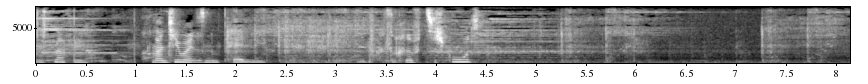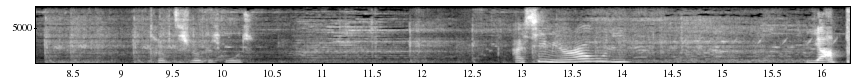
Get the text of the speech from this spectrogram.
Nicht mehr viel. Mein Teammate ist ein Penny. Trifft sich gut. Trifft sich wirklich gut. I see me rolling. Jap.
